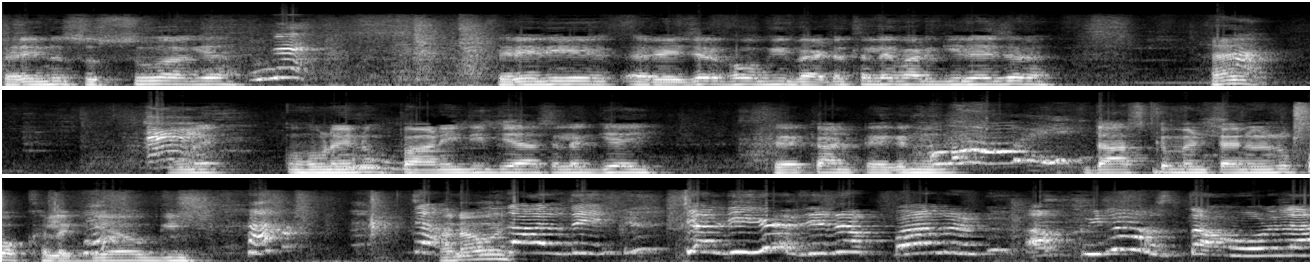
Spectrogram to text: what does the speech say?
ਫਿਰ ਇਹਨੂੰ ਸੁੱਸੂ ਆ ਗਿਆ। ਫਿਰ ਇਹਦੀ ਰੇਜ਼ਰ ਖੋ ਗਈ ਬੈੱਡ ਥੱਲੇ ਵੜ ਗਈ ਰੇਜ਼ਰ। ਹੈ? ਹੁਣ ਹੁਣ ਇਹਨੂੰ ਪਾਣੀ ਦੀ ਪਿਆਸ ਲੱਗਿਆ ਜੀ ਫਿਰ ਘੰਟੇ ਕੁ ਨੂੰ 10 ਕੁ ਮਿੰਟਾਂ ਨੂੰ ਇਹਨੂੰ ਭੁੱਖ ਲੱਗੀ ਆਊਗੀ। ਹਨਾ ਓਏ? ਜਲਦੀ ਜਲਦੀ ਜਲਦੀ ਨਾ ਪਰ ਆਪੀ ਨਾ ਹਸਤਾ ਹੋਲਾ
